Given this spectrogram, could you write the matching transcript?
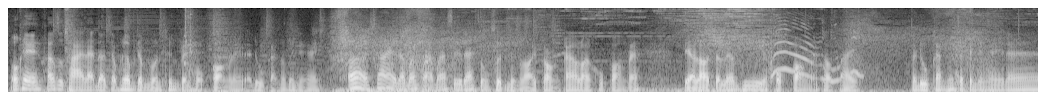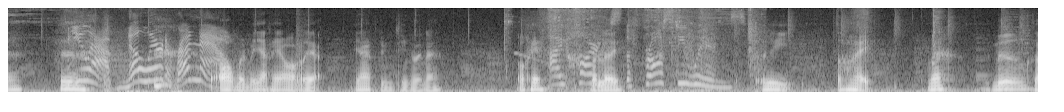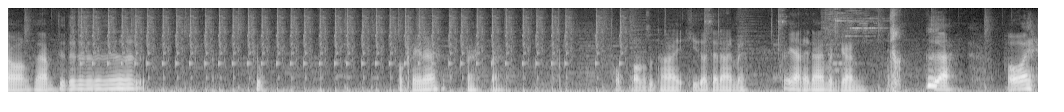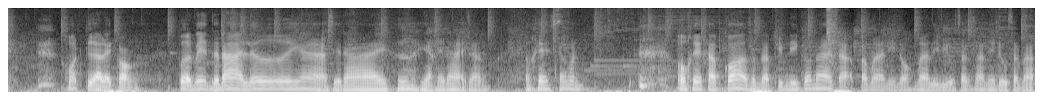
โอเค ครั้งสุดท้ายแล้วเดี๋ยวจะเพิ่มจำนวนขึ้นเป็น 6 กล่องเลยแล้วดูกันว่าเป็นยังไง เออใช่แล้วมันสามารถซื้อได้สูงสุด 100 กล่อง 900 คูปองนะ เดี๋ยวเราจะเริ่มที่ 6 กล่องแล้วต่อไป มาดูกันว่าจะเป็นยังไงนะเออ You have nowhere to run ออก now. เหมือนไม่อยากให้ออกเลยอะยากจริงๆเลยนะ โอเค I Bật lê. harness the frosty winds. เอ้ยโอ้ยมาหนึ่งสองสามตึ๊ดตึ๊ดตึ๊ดตึ๊ดตึ๊ดชุบ โอเคนะไปไปหกกล่องสุดท้ายคิดว่าจะได้ไหม ก็อยากให้ได้เหมือนกัน เกลือ โอ้ยโคตรเกลืออะไรกล่อง เปิดไม่เห็นจะได้เลยอะเสียดายเฮ้ยอยากให้ได้จัง โอเคช่างมันโอเคครับ ก็สำหรับคลิปนี้ก็น่าจะประมาณนี้เนาะมารีวิวสั้นๆ ให้ดูสำหรับ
